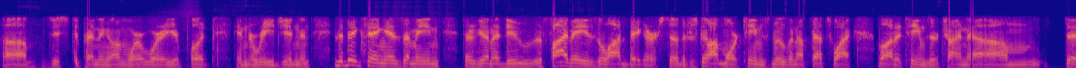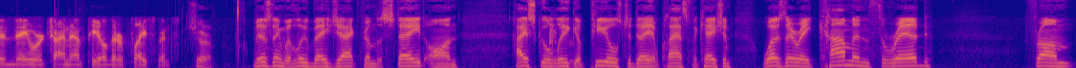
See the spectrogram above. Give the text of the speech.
um, just depending on where where you're put in the region. And the big thing is, I mean, they're going to do 5A is a lot bigger, so there's a lot more teams moving up. That's why a lot of teams are trying to um, they they were trying to appeal their placements. Sure. Visiting with Lou Bezjak from the state on high school league appeals today of classification. Was there a common thread from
